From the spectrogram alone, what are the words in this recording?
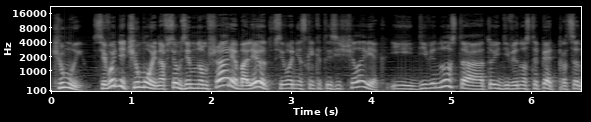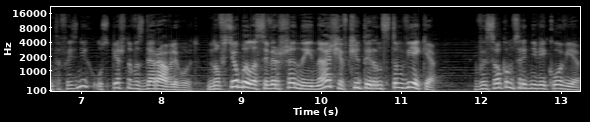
чумы. Сегодня чумой на всем земном шаре болеют всего несколько тысяч человек, и 90, а то и 95% из них успешно выздоравливают. Но все было совершенно иначе в 14 веке, в высоком средневековье.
